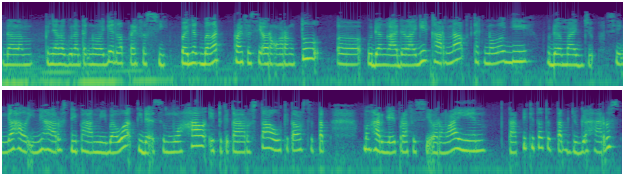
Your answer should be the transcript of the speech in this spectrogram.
dalam penyalahgunaan teknologi adalah privacy. Banyak banget privacy orang-orang tuh uh, udah nggak ada lagi karena teknologi udah maju sehingga hal ini harus dipahami bahwa tidak semua hal itu kita harus tahu kita harus tetap menghargai privasi orang lain tapi kita tetap juga harus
